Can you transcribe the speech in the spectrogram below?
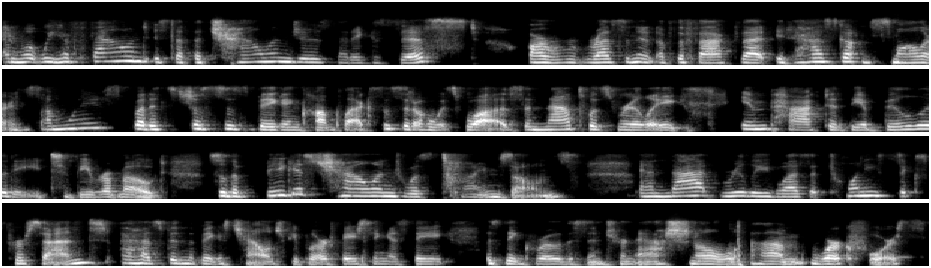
And what we have found is that the challenges that exist are resonant of the fact that it has gotten smaller in some ways, but it's just as big and complex as it always was. And that's what's really impacted the ability to be remote. So the biggest challenge was time zones. And that really was at 26% has been the biggest challenge people are facing as they as they grow this international um, workforce.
